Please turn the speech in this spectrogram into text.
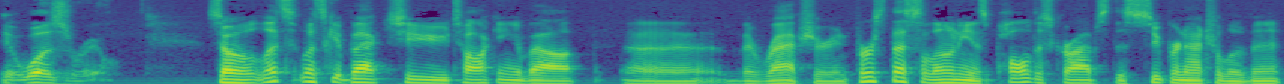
It was real. So let's let's get back to talking about uh, the rapture. In First Thessalonians, Paul describes this supernatural event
